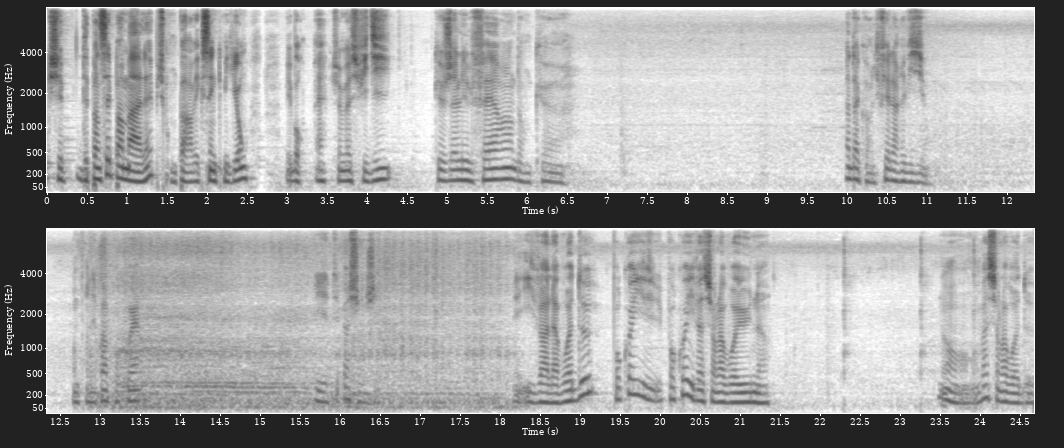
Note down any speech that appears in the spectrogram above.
Que j'ai dépensé pas mal, hein, puisqu'on part avec 5 millions. Mais bon, hein, je me suis dit que j'allais le faire, donc... Euh. Ah d'accord, il fait la révision. Vous comprenez pas pourquoi il n'était pas chargé. Et il va à la voie 2 pourquoi pourquoi il va sur la voie 1 Non, on va sur la voie 2.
